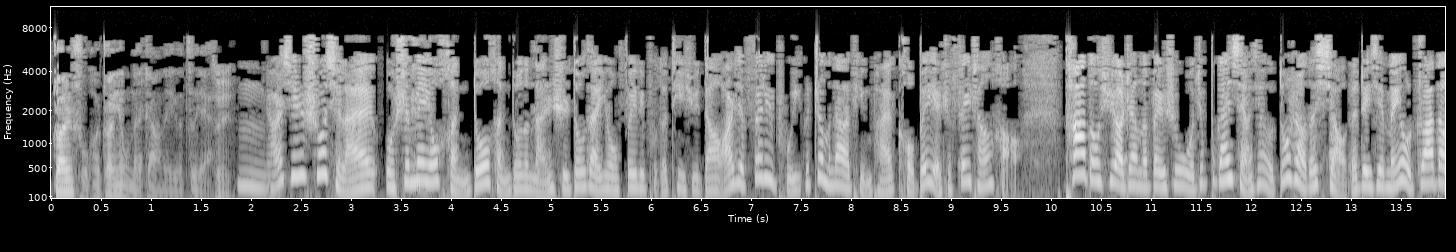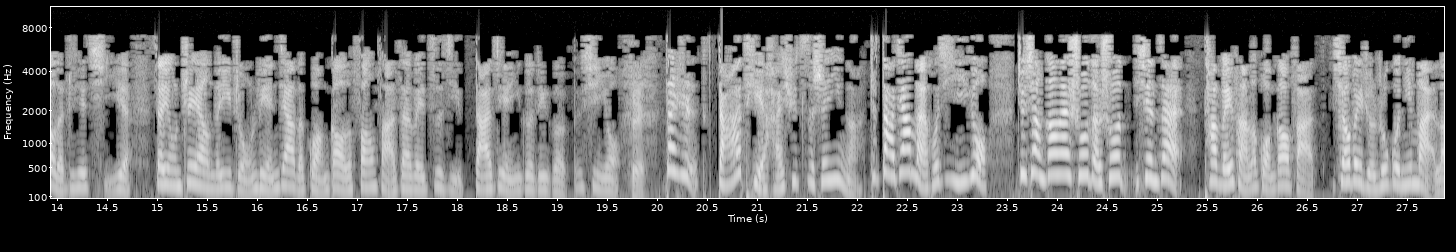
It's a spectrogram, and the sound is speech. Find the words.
专属和专用的这样的一个字眼。对，嗯，而其实说起来，我身边有很多很多的男士都在用飞利。浦的剃须刀，而且飞利浦一个这么大的品牌，口碑也是非常好，他都需要这样的背书，我就不敢想象有多少的小的这些没有抓到的这些企业，在用这样的一种廉价的广告的方法，在为自己搭建一个这个信用。对，但是打铁还需自身硬啊，这大家买回去一用，就像刚才说的，说现在他违反了广告法，消费者如果你买了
